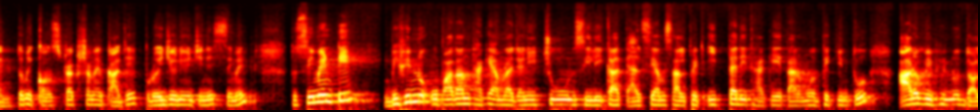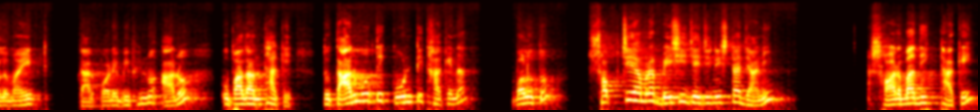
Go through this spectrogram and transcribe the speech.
একদমই কনস্ট্রাকশনের কাজে প্রয়োজনীয় জিনিস সিমেন্ট। তো সিমেন্টে বিভিন্ন উপাদান থাকে, আমরা জানি চুন, সিলিকা, ক্যালসিয়াম সালফেট ইত্যাদি থাকে, তার মধ্যে কিন্তু আরও বিভিন্ন ডলোমাইট তারপরে বিভিন্ন আরও উপাদান থাকে। তো তার মধ্যে কোনটি থাকে না? বলো তো সবচেয়ে আমরা বেশি যে জিনিসটা জানি, সর্বাধিক থাকে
